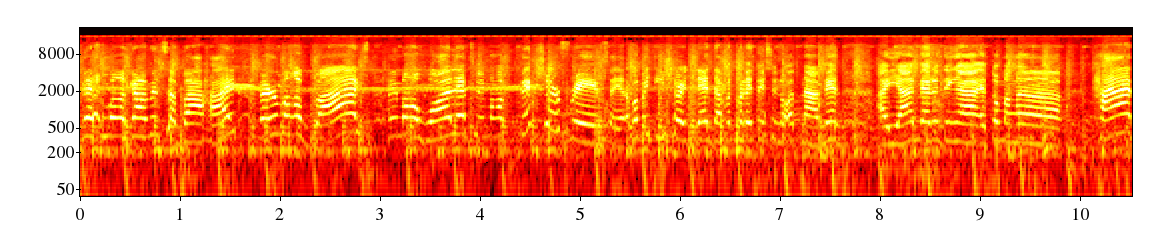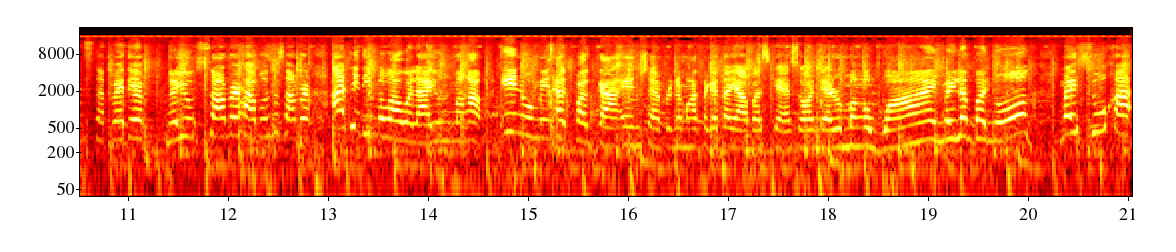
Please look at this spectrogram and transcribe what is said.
Meron mga gamit sa bahay, meron mga bags, may mga wallets, may mga picture frames. Ayan, aba may t-shirt din. Dapat pala ito yung sinuot namin. Ayan, meron din nga ito mga hats na pwede ngayong summer, habol sa summer. At hindi mawawala yung mga inumin at pagkain, syempre, ng mga taga-Tayabas, Quezon. Meron mga wine, may lambanog, may suka.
